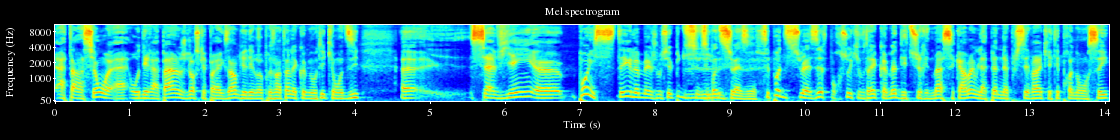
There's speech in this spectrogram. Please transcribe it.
attention à- au dérapage lorsque, par exemple, il y a des représentants de la communauté qui ont dit euh, ça vient euh, pas inciter, là, mais je me souviens plus du. C'est pas dissuasif. C'est pas dissuasif pour ceux qui voudraient commettre des tueries de masse. C'est quand même la peine la plus sévère qui a été prononcée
